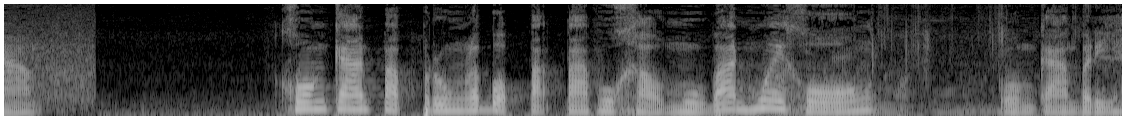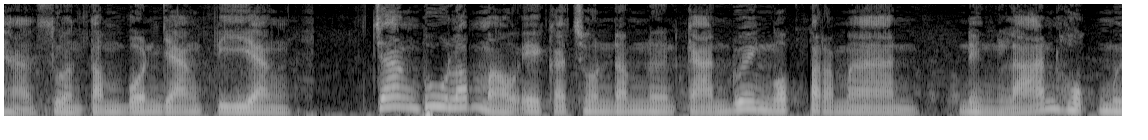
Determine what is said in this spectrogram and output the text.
น้ำ โครงการปรับปรุงระบบประปาภูเขาหมู่บ้านห้วยโค้ง องค์การบริหารส่วนตำบลยางเปียง จ้างผู้รับเหมาเอกชนดำเนินการด้วยงบประมาณ 1 6 9 0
